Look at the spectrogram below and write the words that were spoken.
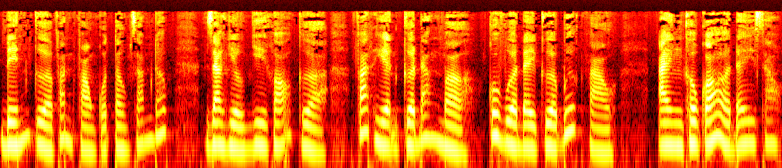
Đến cửa văn phòng của Tổng Giám Đốc, Giang Hiểu Nhi gõ cửa, phát hiện cửa đang mở. Cô vừa đẩy cửa bước vào. Anh không có ở đây sao?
